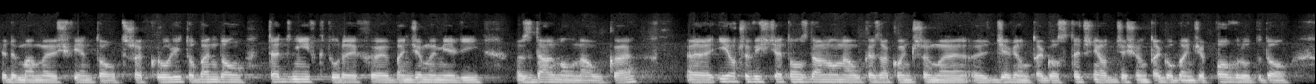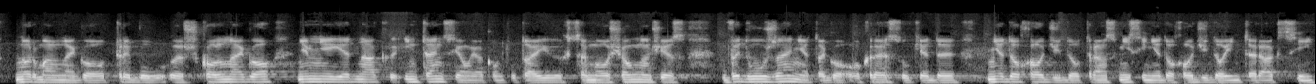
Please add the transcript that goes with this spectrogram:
kiedy mamy święto Trzech Króli, to będą te dni, w których będziemy mieli zdalną naukę. E, I oczywiście tą zdalną naukę zakończymy 9 e, stycznia. Od 10 będzie powrót do normalnego trybu e, szkolnego. Niemniej jednak intencją, jaką tutaj chcemy osiągnąć, jest wydłużenie tego okresu, kiedy nie dochodzi do transmisji, nie dochodzi do interakcji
